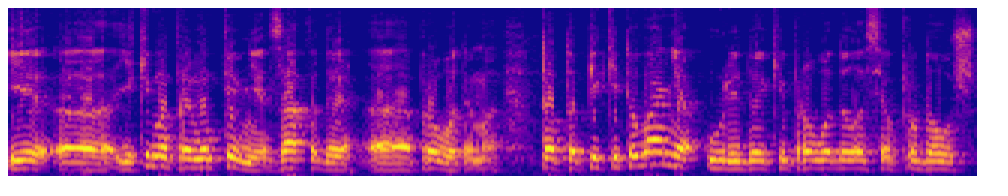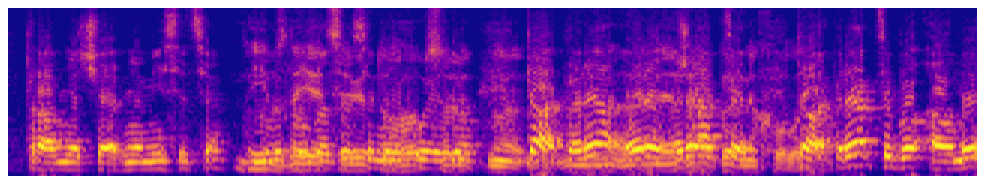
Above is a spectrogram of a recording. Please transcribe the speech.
і які ми превентивні заходи проводимо. Тобто пікетування уряду, які проводилося впродовж травня-червня місяця. Їм здається, від того уряду. абсолютно так, не- не- не реакція, не холодно. так, реакція була, але ми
